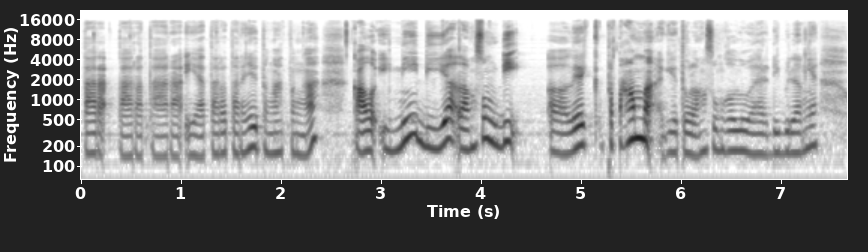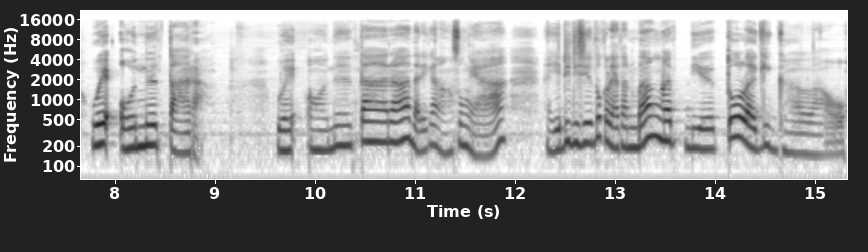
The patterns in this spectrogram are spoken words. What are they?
Tara Tara Tara ya Tara Taranya di tengah-tengah. Kalau ini dia langsung di eh, lirik pertama gitu langsung keluar dibilangnya we one Tara we on tara tadi kan langsung ya. Nah jadi di situ kelihatan banget dia tuh lagi galau.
